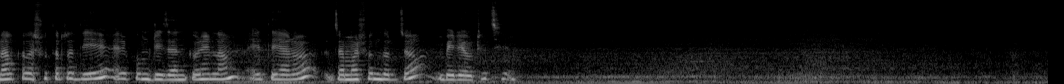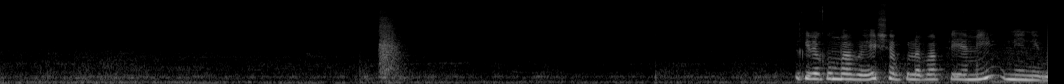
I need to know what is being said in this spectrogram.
লাল কালার সুতাটা দিয়ে এরকম ডিজাইন করে নিলাম। এতে আরও জামা সৌন্দর্য বেড়ে উঠেছে। কীরকমভাবে সবগুলো পাপড়ি আমি নিয়ে নেব।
